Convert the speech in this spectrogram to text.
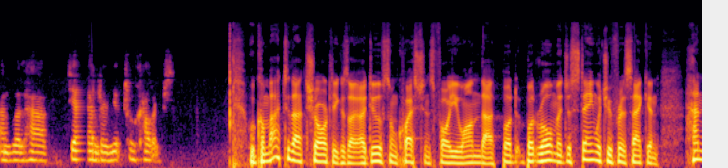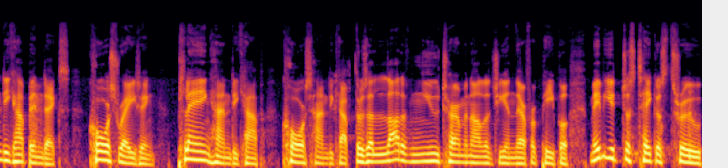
and will have gender neutral colours. We'll come back to that shortly because I, I, do have some questions for you on that. But but Roma, just staying with you for a second. Handicap index, course rating, playing handicap, course handicap. There's a lot of new terminology in there for people. Maybe you just take us through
